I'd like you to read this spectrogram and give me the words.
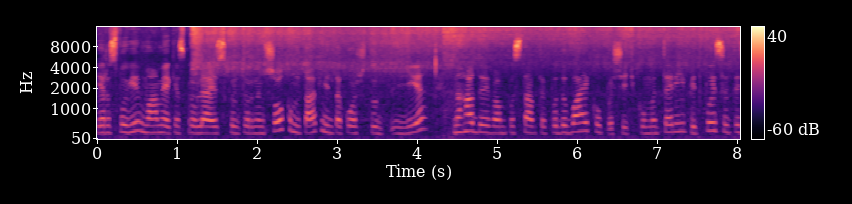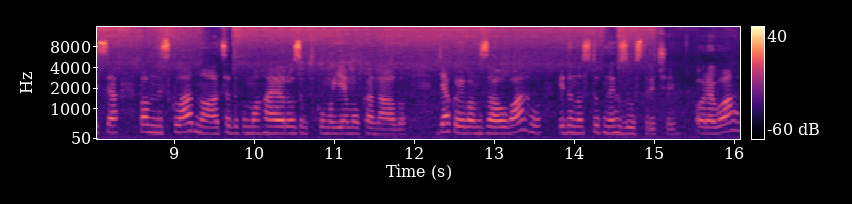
Я розповім вам, як я справляюсь з культурним шоком. Так він також тут є. Нагадую вам, поставте вподобайку, пишіть коментарі, підписуйтеся. Вам не складно, а це допомагає розвитку моєму каналу. Дякую вам за увагу і до наступних зустрічей. Орева!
